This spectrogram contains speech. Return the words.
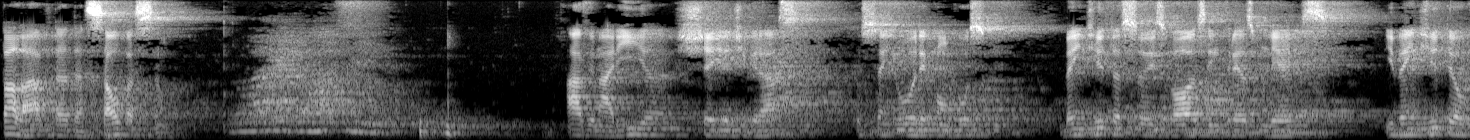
Palavra da salvação. Glória a vós, Senhor. Ave Maria, cheia de graça, o Senhor é convosco. Bendita sois vós entre as mulheres, e bendito é o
